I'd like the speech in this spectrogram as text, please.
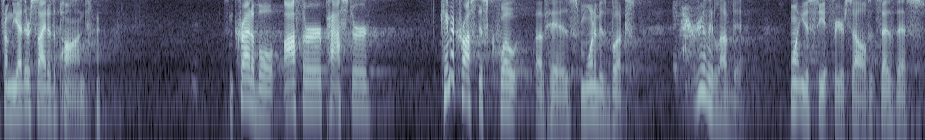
from the other side of the pond. Incredible author, pastor. Came across this quote of his from one of his books. I really loved it. I want you to see it for yourselves. It says this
